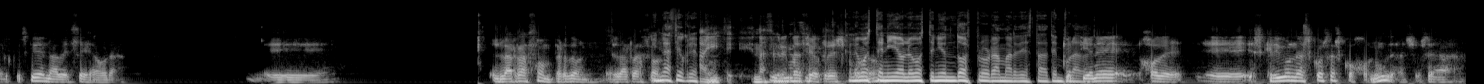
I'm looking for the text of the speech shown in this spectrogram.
el que escribe en ABC ahora, eh, la razón, perdón, la razón. Ignacio Crespo. Ignacio, Crespo. lo hemos tenido, lo hemos tenido en dos programas de esta temporada. tiene, joder, eh, escribe unas cosas cojonudas, o sea,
